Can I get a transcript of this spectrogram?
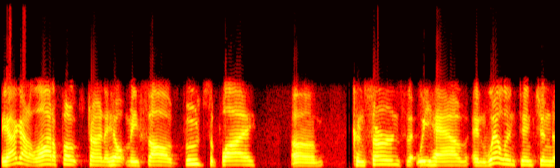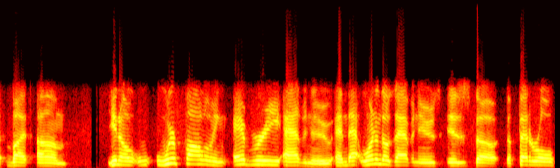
Yeah, I got a lot of folks trying to help me solve food supply um, concerns that we have, and well intentioned, but um, you know, we're following every avenue, and that one of those avenues is the the federal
